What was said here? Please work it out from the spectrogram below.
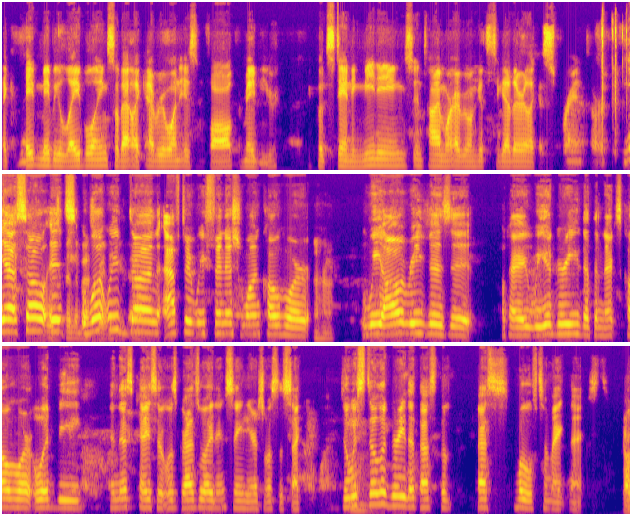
Like may- maybe labeling so that like everyone is involved, or maybe you put standing meetings in time where everyone gets together, like a sprint or Yeah, so it's what do we've that? done after we finish one cohort, Uh-huh. we all revisit. Okay, we agree that the next cohort would be, in this case, it was graduating seniors was the second one. Do we Mhm. still agree that that's the best move to make next? Gotcha.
